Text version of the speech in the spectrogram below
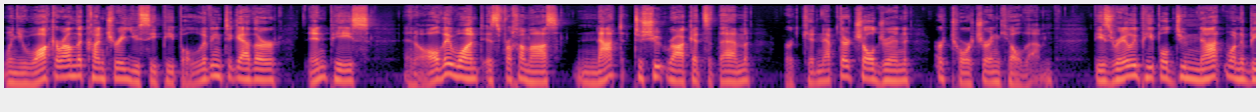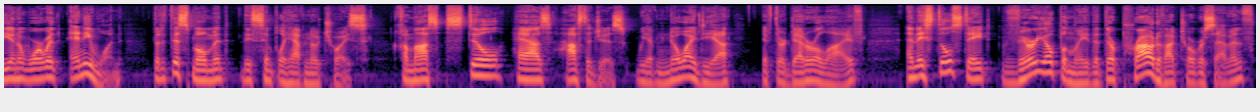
When you walk around the country, you see people living together in peace and all they want is for Hamas not to shoot rockets at them or kidnap their children or torture and kill them. The Israeli people do not want to be in a war with anyone, but at this moment, they simply have no choice. Hamas still has hostages. We have no idea if they're dead or alive, and they still state very openly that they're proud of October 7th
